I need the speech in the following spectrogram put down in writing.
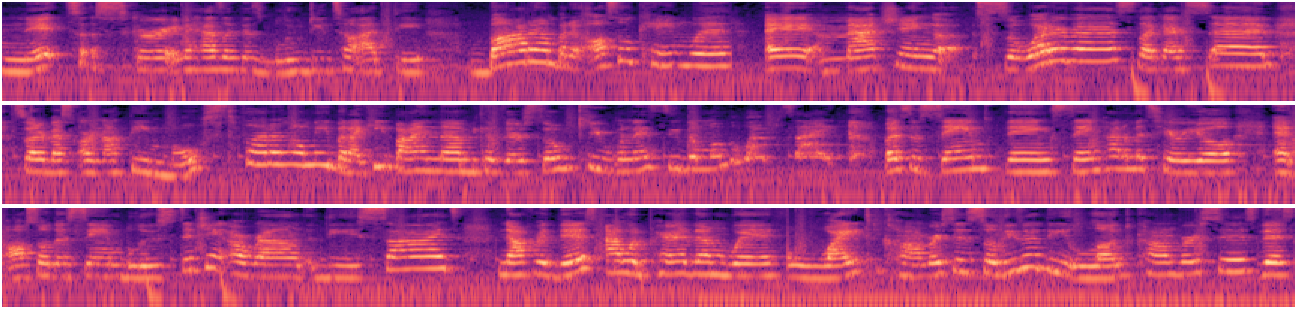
knit skirt and it has like this blue detail at the bottom but it also came with a matching sweater vest like i said. Sweater vests are not the most flattering on me but i keep buying them because they're so cute when i see them on the website. But it's the same thing same kind of material and also the same blue stitching around the sides. Now for this i would pair them with white converses. So these are the lugged converses. This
